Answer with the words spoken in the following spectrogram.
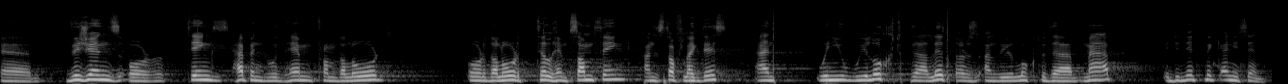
uh, visions or things happened with him from the Lord, or the Lord tell him something and stuff like this. And when you, we look to the letters and we look to the map, it didn't make any sense.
